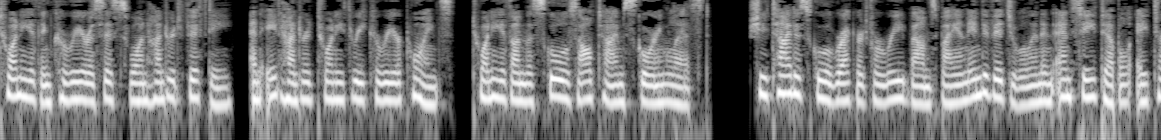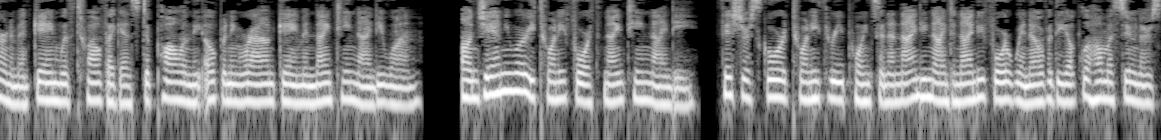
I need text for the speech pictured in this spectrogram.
20th in career assists 150, and 823 career points, 20th on the school's all-time scoring list. She tied a school record for rebounds by an individual in an NCAA tournament game with 12 against DePaul in the opening round game in 1991. On January 24, 1990, Fisher scored 23 points in a 99-94 win over the Oklahoma Sooners.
